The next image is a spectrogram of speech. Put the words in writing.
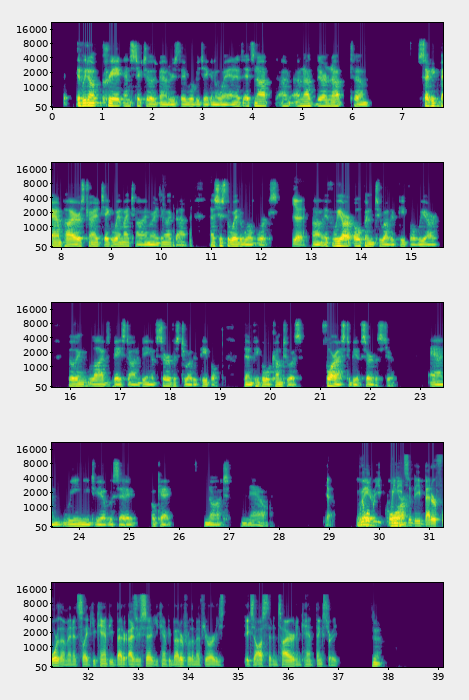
If we don't create and stick to those boundaries, they will be taken away. And it, it's not, I'm, I'm, not, they're not um, psychic vampires trying to take away my time or anything like that. that's just the way the world works. Yeah. Um, if we are open to other people, we are building lives based on being of service to other people then people will come to us for us to be of service to. And we need to be able to say, okay, not now. Yeah. Later. We, we, we or, need to be better for them. And it's like, you can't be better, as you said, you can't be better for them if you're already exhausted and tired and can't think straight. Yeah.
